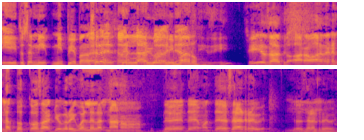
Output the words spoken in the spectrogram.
y entonces mi- mis pies van a ser del, del largo de mis manos. Sí, sí. Sí, o sea, ahora vas a tener las dos cosas, yo creo, igual de la... No, no, no. Debe, debe, debe ser al revés. Debe ser al revés.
